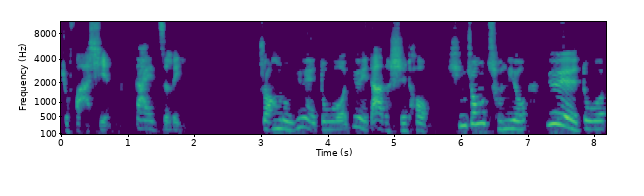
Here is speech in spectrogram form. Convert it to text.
就发现袋子里装入越多越大的石头，心中存留越多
